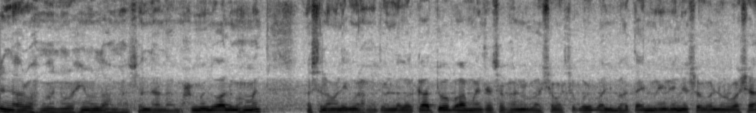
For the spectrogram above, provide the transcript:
اللہ الرحمن الرحیم اللہ صلی اللہ محمد علیہ محمد السلام علیکم ورحمۃ اللہ وبرکاتہ الباشہ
